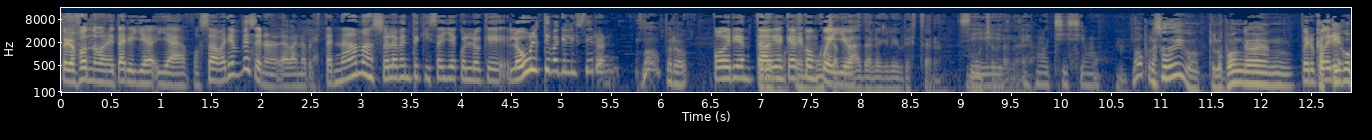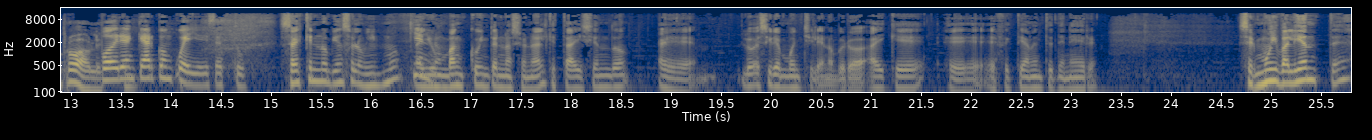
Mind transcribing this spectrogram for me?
pero, el Fondo Monetario ya, ya posado varias veces, no, le van a prestar nada más, solamente quizás ya con lo que, lo último que le hicieron, no, pero podrían todavía quedar con cuello. Plata la que le prestaron. Sí, es muchísimo. Mm. No, por eso te digo, que lo pongan en castigo probable. Podrían quedar con cuello, dices tú. ¿Sabes quién no piensa lo mismo? Hay un banco internacional que está diciendo, eh, lo voy a decir en buen chileno, pero hay que eh, efectivamente tener, ser muy valiente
